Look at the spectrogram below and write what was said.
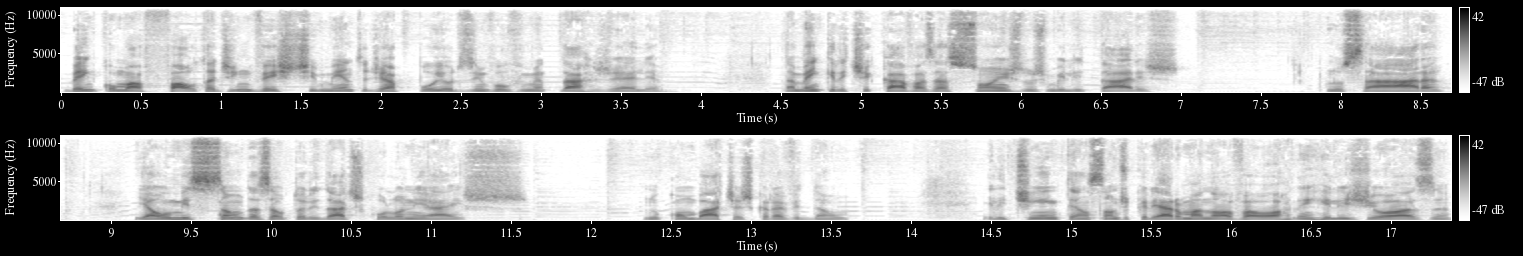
bem como a falta de investimento de apoio ao desenvolvimento da Argélia. Também criticava as ações dos militares no Saara e a omissão das autoridades coloniais no combate à escravidão. Ele tinha a intenção de criar uma nova ordem religiosa,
